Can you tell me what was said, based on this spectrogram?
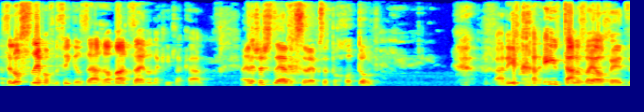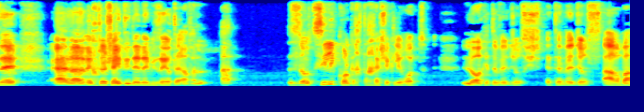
זה לא snap of the finger זה הרמת זין ענקית לקהל. אני חושב שזה היה מצטלם קצת פחות טוב. אני אם טאנוס היה עושה את זה אני חושב שהייתי נהנה מזה יותר אבל אה, זה הוציא לי כל כך את החשק לראות לא רק את אבנג'רס את אבנג'רס 4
